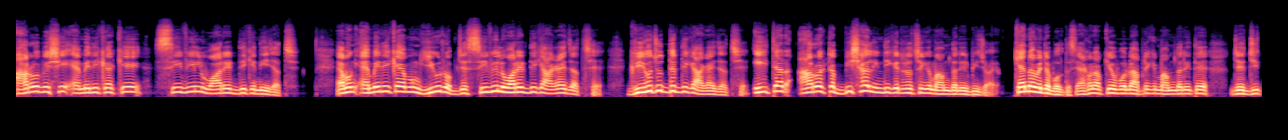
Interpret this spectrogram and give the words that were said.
আরও বেশি আমেরিকাকে সিভিল ওয়ারের দিকে নিয়ে যাচ্ছে। এবং আমেরিকা এবং ইউরোপ যে সিভিল ওয়ারের দিকে আগায় যাচ্ছে, গৃহযুদ্ধের দিকে আগায় যাচ্ছে, এইটার আরও একটা বিশাল ইন্ডিকেটর হচ্ছে গিয়ে মামদানির বিজয়। কেন আমি এটা বলতেছি? এখন কেউ বলবে, আপনি কি মামদানিতে যে জিত,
